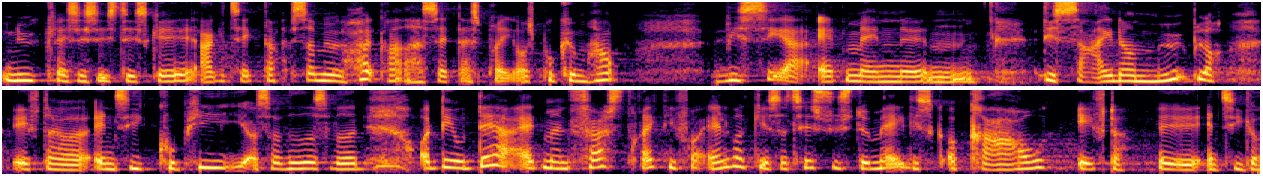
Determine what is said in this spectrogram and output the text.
nyklassicistiske arkitekter, som jo i høj grad har sat deres præg også på København. Vi ser, at man øh, designer møbler efter antik kopi og så videre, og så videre. Og det er jo der, at man først rigtig for alvor giver sig til systematisk at grave efter øh, antikker.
